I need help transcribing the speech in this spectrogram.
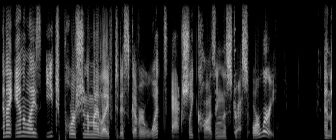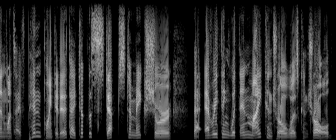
and I analyze each portion of my life to discover what's actually causing the stress or worry. And then once I've pinpointed it, I took the steps to make sure that everything within my control was controlled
